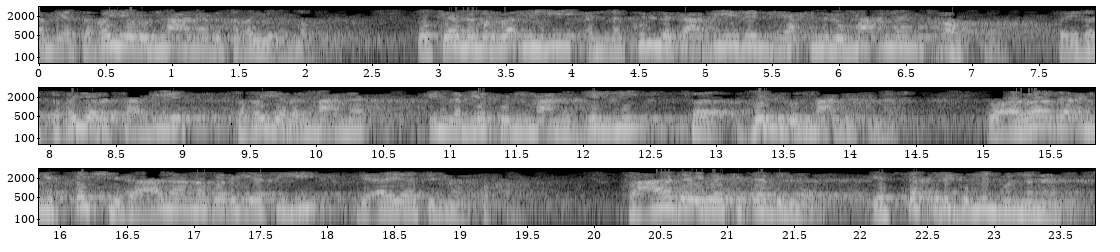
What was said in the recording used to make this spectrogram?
أم يتغير المعنى بتغير اللفظ. وكان من رأيه أن كل تعبير يحمل معنى خاصا فإذا تغير التعبير تغير المعنى. إن لم يكن المعنى الذهني فظل المعنى في النفس. وأراد أن يستشهد على نظريته بآيات من القرآن. فعاد إلى كتاب الله يستخرج منه النماذج.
